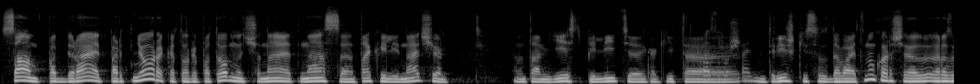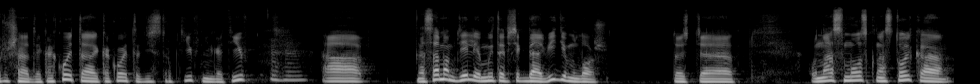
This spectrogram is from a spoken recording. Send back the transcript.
сам подбирает партнера, который потом начинает нас э, так или иначе ну, там есть, пилить, э, какие-то интрижки создавать. Ну, короче, э, разрушать. Да, какой-то какой деструктив, негатив. Мгм. А на самом деле мы-то всегда видим ложь. То есть э, у нас мозг настолько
